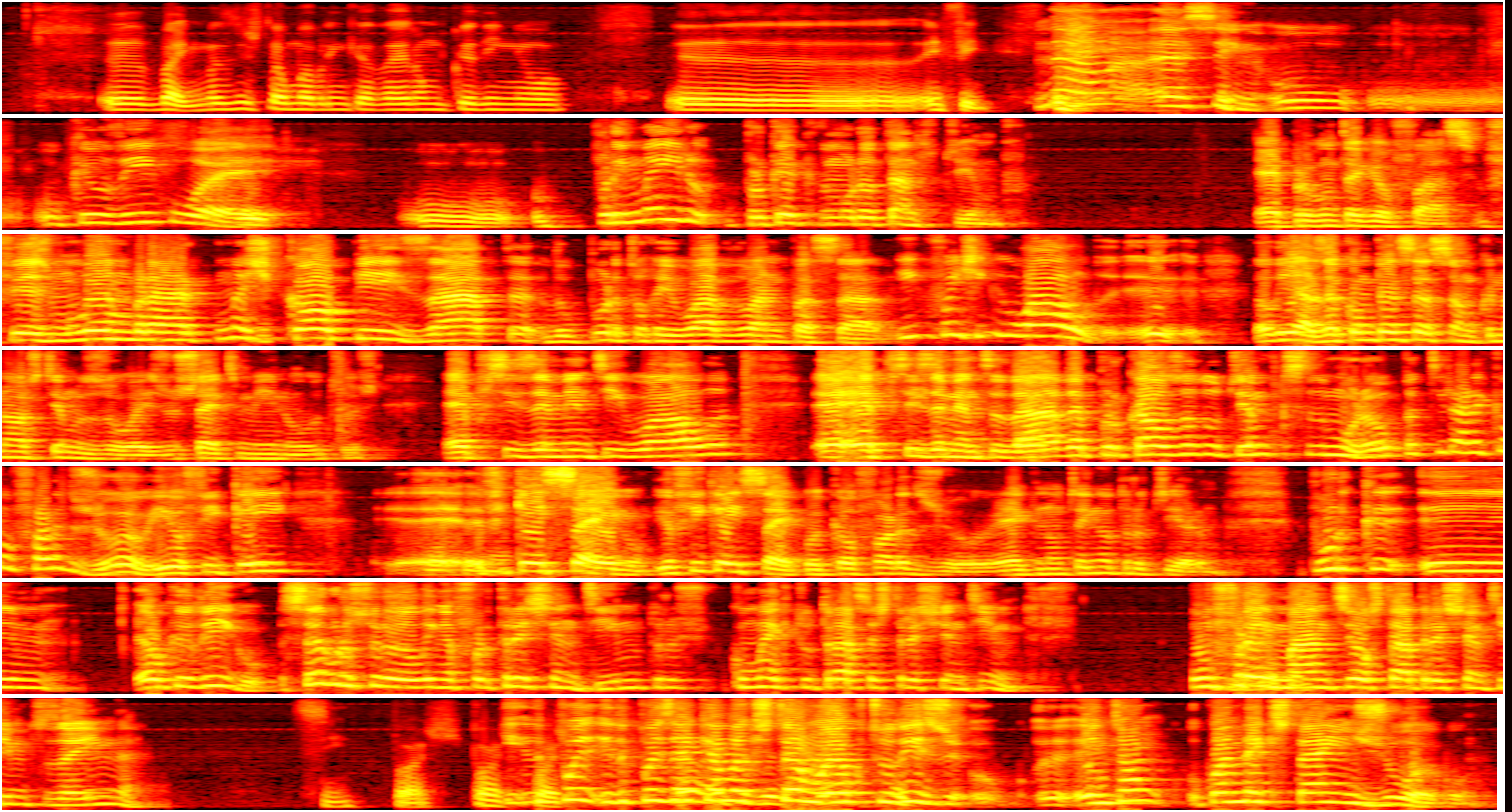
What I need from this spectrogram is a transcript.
Uh, bem, mas isto é uma brincadeira um bocadinho. Uh, enfim. Não, é assim, o, o, o que eu digo é. O, primeiro, porque é que demorou tanto tempo? É a pergunta que eu faço. Fez-me lembrar uma cópia exata do Porto Rio Ave do ano passado. E foi igual. Eh, aliás, a compensação que nós temos hoje, os 7 minutos, é precisamente igual, é, é precisamente dada por causa do tempo que se demorou para tirar aquele fora de jogo. E eu fiquei eh, fiquei cego, eu fiquei cego com aquele fora de jogo, é que não tem outro termo. Porque eh, é o que eu digo, se a grossura da linha for 3 cm, como é que tu traças 3 cm? Um frame antes ele está a 3 cm ainda? Sim, pois, pois, e depois, pois. E depois é aquela questão, é o que tu dizes. Então, quando é que está em jogo?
